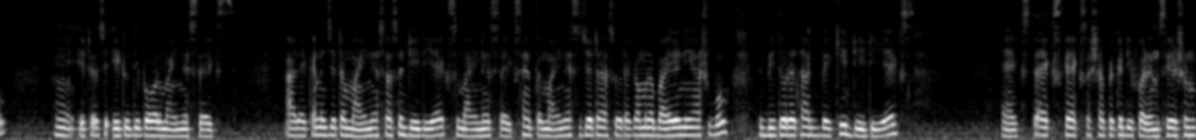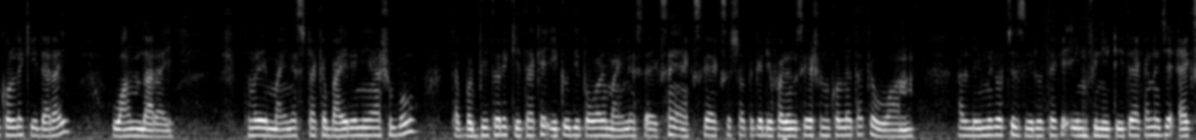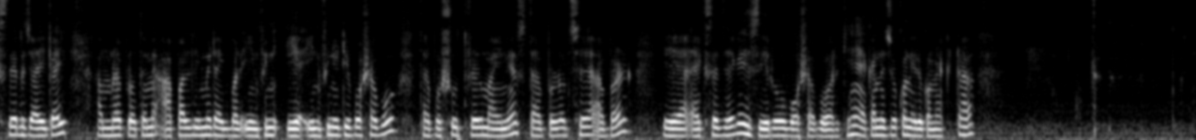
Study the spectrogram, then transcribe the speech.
হ্যাঁ এটা হচ্ছে e to the power minus x আর এখানে যেটা মাইনাস আছে ডিডি এক্স মাইনাস এক্স হ্যাঁ তো মাইনাস যেটা আছে, ওটাকে আমরা বাইরে নিয়ে আসব। তো ভিতরে থাকবে কি? ডিডি এক্স এক্স তো এক্সকে এক্সের সাপেক্ষে ডিফারেন্সিয়েশন করলে কি দাঁড়ায়? ওয়ান দাঁড়ায়। তোমরা এই মাইনাসটাকে বাইরে নিয়ে আসব, তারপর ভিতরে কি থাকে? E to the power minus x হ্যাঁ এক্সকে এক্সের সাপেক্ষে ডিফারেন্সিয়েশন করলে থাকে ওয়ান আর লিমিট হচ্ছে জিরো থেকে ইনফিনিটি তো এখানে যে এক্সের জায়গায় আমরা প্রথমে আপার লিমিট একবার ইনফিনি ইনফিনিটি বসাবো, তারপর সূত্রের মাইনাস তারপর হচ্ছে আবার এক্সের জায়গায় জিরো বসাবো আর কি। হ্যাঁ এখানে যখন এরকম একটা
